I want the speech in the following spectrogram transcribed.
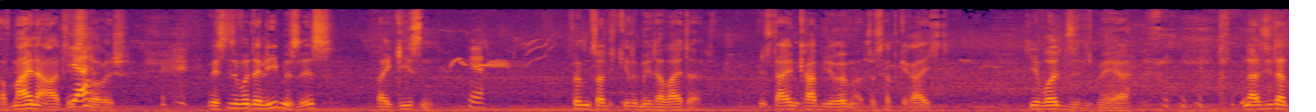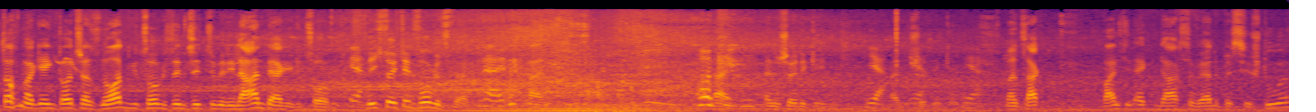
auf meine Art Ja. historisch. Wissen Sie, wo der Liebes ist? Bei Gießen. Ja. 25 Kilometer weiter. Bis dahin kamen die Römer. Das hat gereicht. Hier wollten sie nicht mehr her. Und als sie dann doch mal gegen Deutschlands Norden gezogen sind, sind sie über die Lahnberge gezogen. Ja. Nicht durch den Vogelsberg. Nein. Nein. Okay. Nein. Eine schöne Gegend. Ja. Eine ja. schöne Gegend. ja. Man sagt manchen Ecken nach, sie werden ein bisschen stur.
